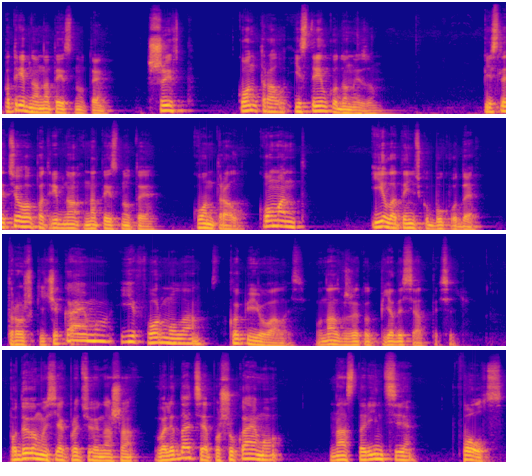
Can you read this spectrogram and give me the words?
Потрібно натиснути Shift, Ctrl і стрілку донизу. Після цього потрібно натиснути Ctrl Command і латинську букву D. Трошки чекаємо, і формула скопіювалась. У нас вже тут 50 тисяч. Подивимось, як працює наша валідація. Пошукаємо на сторінці false,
